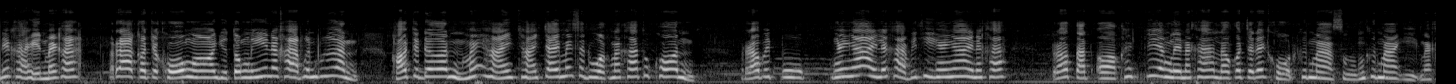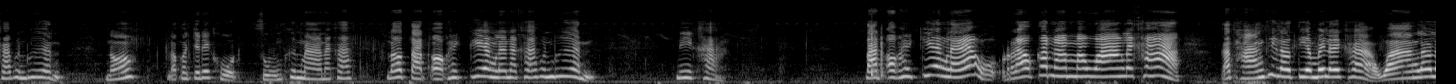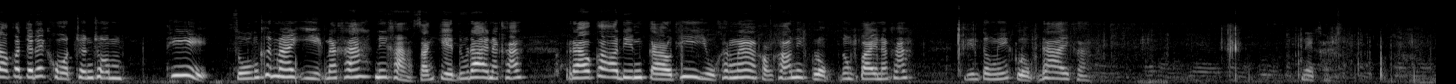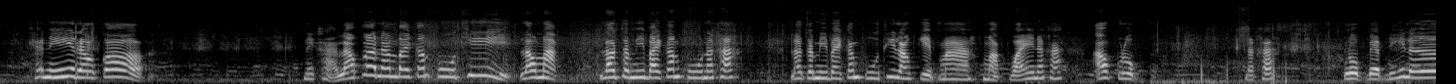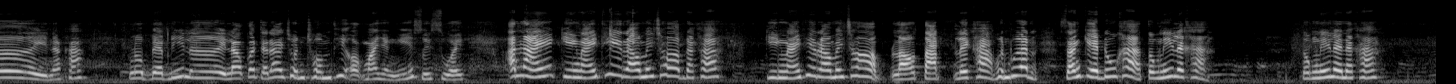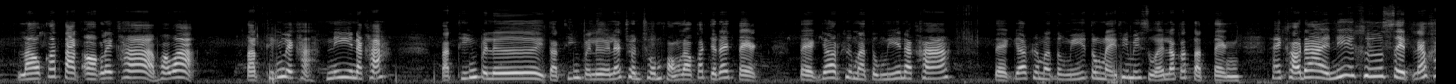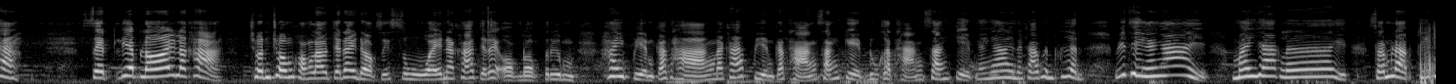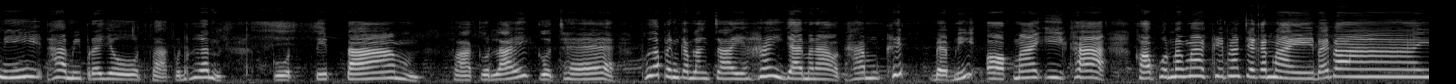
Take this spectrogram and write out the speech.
นี่ค่ะเห็นไหมคะรากก็จะโค้งงออยู่ตรงนี้นะคะ เพื่อนๆ เขาจะเดินไม่หายหายใจไม่สะดวกนะคะ ทุกคนเราไปปลูกง่ายๆเลยค่ะ วิธีง่าย ๆนะคะ เราตัดออกให้เกลี้ยงเลยนะคะ เราก็จะได้โขดขึ้นมาสูงขึ้นมาอีกนะคะ เพื่อนๆเนาะเราก็จะได้โขดสูงขึ้นมานะคะ เราตัดออกให้เกลี้ยงแล้วนะคะ เพื่อนๆนี่ค่ะ ตัดออกให้เกลี้ยงแล้ว เราก็นำมาวางเลยค่ะ กระถางที่เราเตรียมไว้เลยค่ะ วางแล้วเราก็จะได้โขดชนชมที่สูงขึ้นมาอีกนะคะ นี่ค่ะ สังเกตดูได้นะคะ เราก็เอาดินเก่าที่อยู่ข้างหน้าของเขานี่กลบลงไปนะคะ ดินตรงนี้กลบได้ค่ะนี่ค่ะ แค่นี้เราก็นี่ค่ะ เราก็นำใบกัมปูที่เราหมัก เราจะมีใบกัมปูนะคะ เราจะมีใบกัมปูที่เราเก็บมาหมักไว้นะคะ เอากลบนะคะกลบแบบนี้เลยนะคะกลบแบบนี้เลยเราก็จะได้ชนชมที่ออกมาอย่างนี้สวยๆ อันไหนกิ่งไหนที่เราไม่ชอบนะคะ กิ่งไหนที่เราไม่ชอบ เราตัดเลยค่ะเพื่อนๆ สังเกตดูค่ะ ตรงนี้เลยค่ะ ตรงนี้เลยนะคะ เราก็ตัดออกเลยค่ะ เพราะว่าตัดทิ้งเลยค่ะ นี่นะคะ ตัดทิ้งไปเลย ตัดทิ้งไปเลยและชนชมของเราก็จะได้แตก แตกยอดขึ้นมาตรงนี้นะคะ แตกยอดขึ้นมาตรงนี้ตรงไหนที่ไม่สวยเราก็ตัดแต่งให้เขาได้นี่คือเสร็จแล้วค่ะ เสร็จเรียบร้อยแล้วค่ะ ชนชมของเราจะได้ดอกสวยๆนะคะ จะได้ออกดอกตรึมให้เปลี่ยนกระถางนะคะ เปลี่ยนกระถางสังเกตดูกระถางสังเกตง่าย ๆนะคะ เพื่อนๆวิธีง่าย ๆ ไม่ยากเลยสำหรับคลิปนี้ถ้ามีประโยชน์ฝากเพื่อนๆกดติดตามฝากกดไลค์ กดแชร์ เพื่อเป็นกำลังใจให้ยายมะนาวทำคลิป แบบนี้ออกมาอีกค่ะ ขอบคุณมาก ๆ คลิปหน้าเจอกันใหม่ บ๊ายบาย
